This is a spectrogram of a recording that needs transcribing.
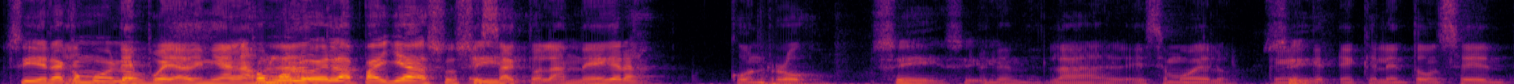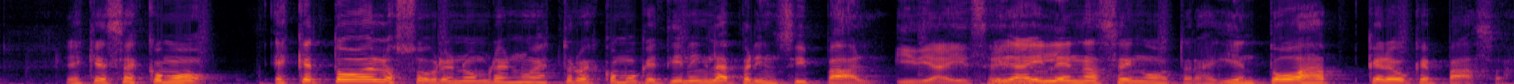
Sí, era como, lo, Después ya venían las como lo de la payaso, sí. Exacto, las negras con rojo, Sí, sí. ¿entiendes? La- ese modelo. Sí. En, en aquel entonces, Es que ese es como. Es que todos los sobrenombres nuestros es como que tienen la principal. y de ahí se... Y de ahí le nacen otras. Y en todas creo que pasa.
